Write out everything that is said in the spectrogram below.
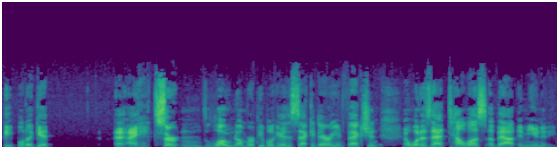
people to get a, a certain low number of people to get a secondary infection? And what does that tell us about immunity?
